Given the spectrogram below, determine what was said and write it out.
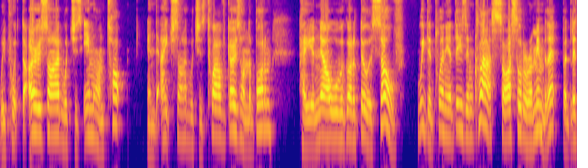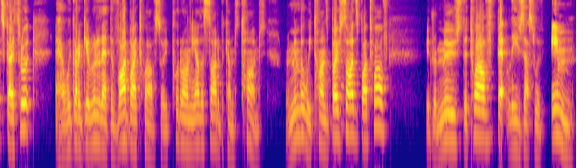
We put the O side, which is M on top. And the H side, which is 12, goes on the bottom. Hey, and now all we've got to do is solve. We did plenty of these in class, so I sort of remember that. But let's go through it. Uh, we've got to get rid of that divide by 12. So we put it on the other side, it becomes times. Remember, we times both sides by 12. It removes the 12. That leaves us with M.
